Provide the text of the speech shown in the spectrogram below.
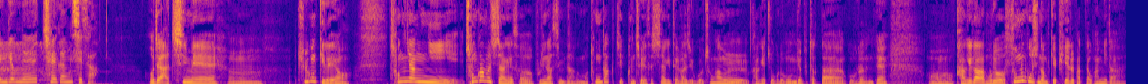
김경래 최강 시사. 어제 아침에 음, 출근길에요. 청량리 청과물 시장에서 불이 났습니다. 그뭐 통닭집 근처에서 시작이 돼가지고 청과물 가게 쪽으로 옮겨 붙었다고 그러는데 어, 가게가 무려 20곳이 넘게 피해를 봤다고 합니다.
